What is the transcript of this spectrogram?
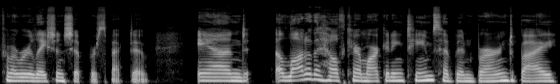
from a relationship perspective. And a lot of the healthcare marketing teams have been burned by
